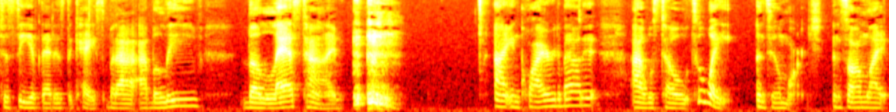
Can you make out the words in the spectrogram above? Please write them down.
to see if that is the case, but I, I believe the last time I inquired about it, I was told to wait until March, and so I'm like,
